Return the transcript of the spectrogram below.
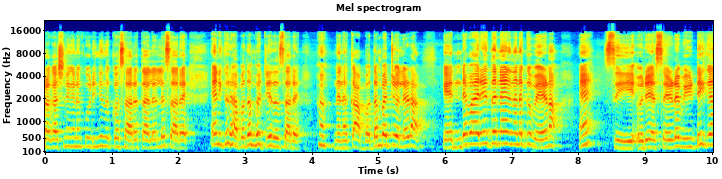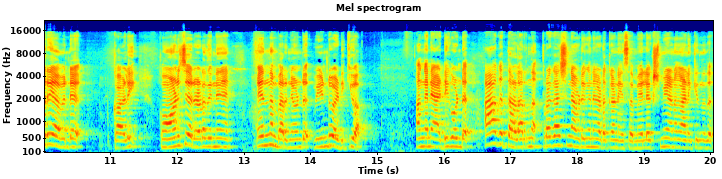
പ്രകാശൻ ഇങ്ങനെ കുരിഞ്ഞു നിൽക്കുക സാറേ. തലല്ലേ സാറേ. എനിക്കൊരു അബദ്ധം പറ്റിയതാ സാറേ. നിനക്ക് അബദ്ധം പറ്റുമല്ലേടാ എന്റെ ഭാര്യയെ തന്നെ നിനക്ക് വേണം. ഏ സി ഒരു എസ് ഐയുടെ വീട്ടിൽ കയറി അവന്റെ കളി കാണിച്ചു തരാടാ നിന്നെ ഞാൻ. എന്നും പറഞ്ഞുകൊണ്ട് വീണ്ടും അടിക്കുക. അങ്ങനെ അടികൊണ്ട് ആകെ തളർന്ന് പ്രകാശൻ അവിടെ ഇങ്ങനെ കിടക്കുകയാണ് ഈ സമയം. ലക്ഷ്മിയാണ് കാണിക്കുന്നത്.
